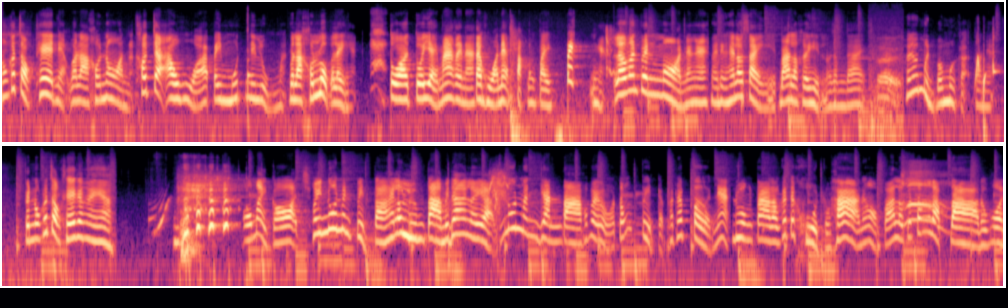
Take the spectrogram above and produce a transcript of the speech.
นกกระจอกเทศเนี่ยเวลาเขานอนอะเขาจะเอาหัวไปมุดในหลุมอะเวลาเขาหลบอะไรอย่างเงี้ย ตัวตัวใหญ่มากเลยนะ แต่หัวเนี่ยปักลงไป เป๊กเนี่ยแล้วมันเป็นหมอนยังไงหมายถึงให้เราใส่อย่างงี้บ้านเราเคยเห็นเราจำได้ใช่เฮ้ยแล้วเหมือนปลาหมึกอะตอนเนี้ยเป็นนกกระจอกเทศยังไงอะ โอ้ my god เฮ้ยนุ่นมันปิดตาให้เราลืมตาไม่ได้เลยอะนุ่นมันยันตาเข้าไปแบบว่าต้องปิดอะเพราะถ้าเปิดเนี่ยดวงตาเราก็จะขูดกับผ้านึกออกปะเราก็ต้องหลับตาทุกคน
